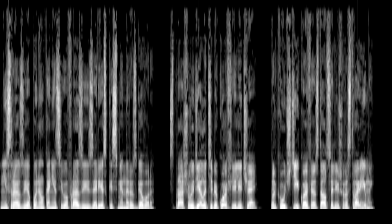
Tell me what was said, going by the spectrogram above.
Не сразу я понял конец его фразы из-за резкой смены разговора. Спрашиваю, делать тебе кофе или чай? Только учти, кофе остался лишь растворимый.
